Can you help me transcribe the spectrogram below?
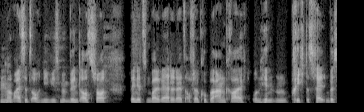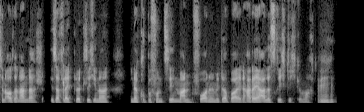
Man Mhm. weiß jetzt auch nie, wie es mit dem Wind ausschaut. Wenn jetzt ein Valverde da jetzt auf der Kuppe angreift und hinten bricht das Feld ein bisschen auseinander, ist er vielleicht plötzlich in einer, in einer Gruppe von zehn Mann vorne mit dabei. Da hat er ja alles richtig gemacht. Mhm.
